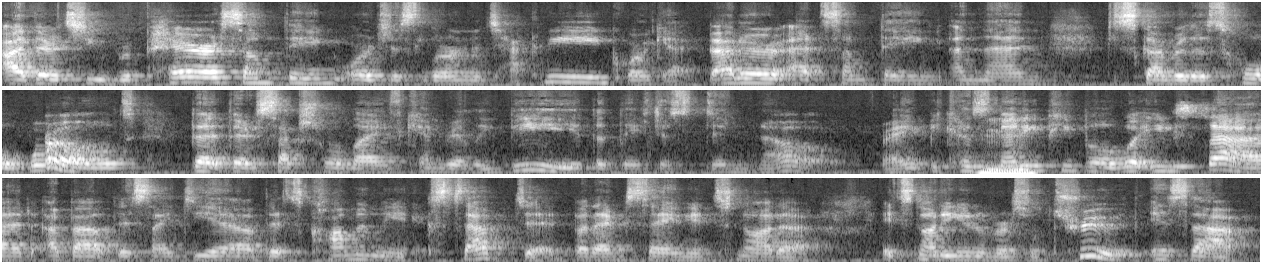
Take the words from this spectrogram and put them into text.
either to repair something or just learn a technique or get better at something and then discover this whole world that their sexual life can really be that they just didn't know right because mm-hmm. many people what you said about this idea that's commonly accepted but i'm saying it's not a it's not a universal truth is that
